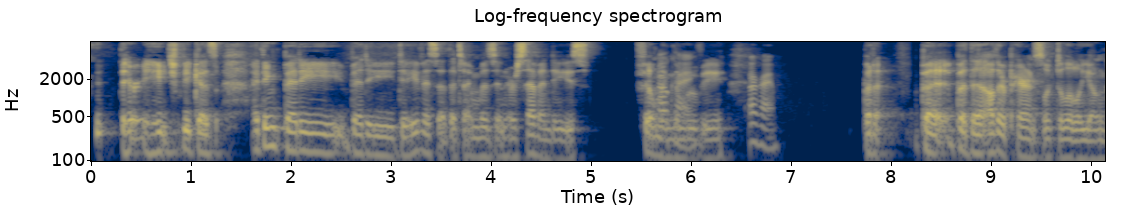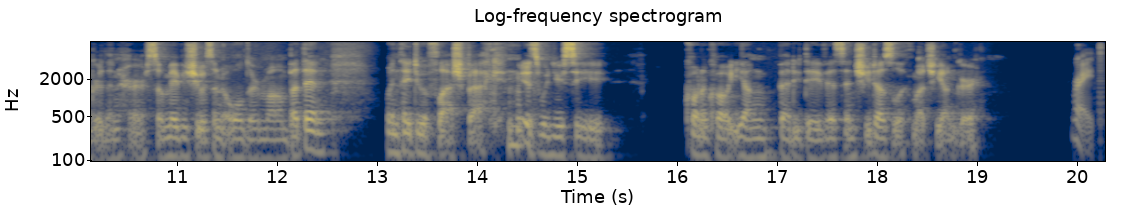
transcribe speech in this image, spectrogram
their age because I think Bette Bette Davis at the time was in her 70s filming the movie, Okay. but but but the other parents looked a little younger than her, so maybe she was an older mom. But then when they do a flashback is when you see quote unquote young Bette Davis and she does look much younger. Right.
